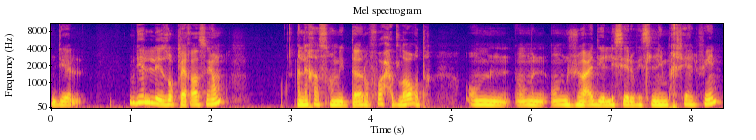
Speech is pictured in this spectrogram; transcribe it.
ديال ديال les opérations اللي خاصهم يداروا في واحد لوغد ومن ومن ومجموعه ديال les services اللي مختلفين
